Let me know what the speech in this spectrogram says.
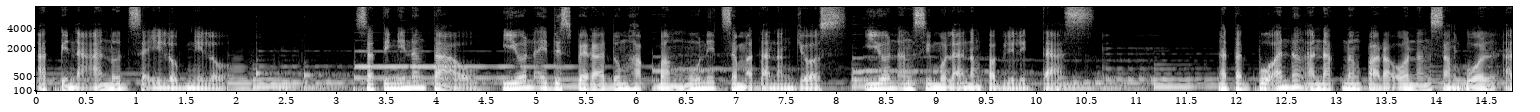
at pinaanod sa ilog nilo. Sa tingin ng tao, iyon ay desperadong hakbang ngunit sa mata ng Diyos, iyon ang simula ng pagliligtas. Natagpuan ng anak ng paraon ang sanggol at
